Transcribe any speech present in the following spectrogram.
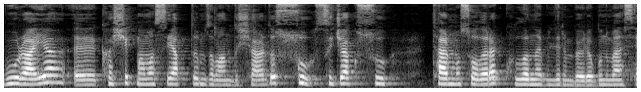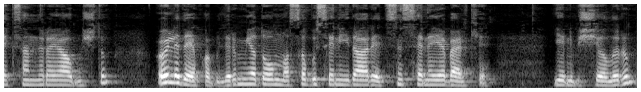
Buraya e, kaşık maması yaptığım zaman dışarıda su sıcak su termosu olarak kullanabilirim böyle. Bunu ben 80 liraya almıştım. Öyle de yapabilirim ya da olmasa bu sene idare etsin seneye belki yeni bir şey alırım.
